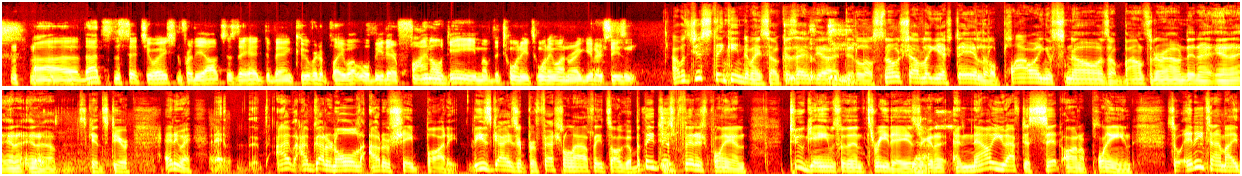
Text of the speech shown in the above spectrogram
uh, that's the situation for the Elks as they head to Vancouver to play what will be their final game of the 2021 regular season. I was just thinking to myself because I, you know, I, did a little snow shoveling yesterday, a little plowing of snow as I'm bouncing around in a, in a, in a, in a skid steer. Anyway, eh, I've, I've got an old, out of shape body. These guys are professional athletes, all good, but they just finished playing two games within three days. Yeah. They're gonna, and now you have to sit on a plane. So anytime I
